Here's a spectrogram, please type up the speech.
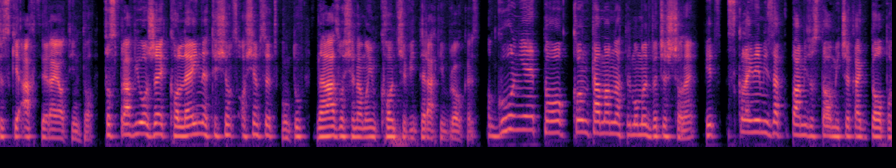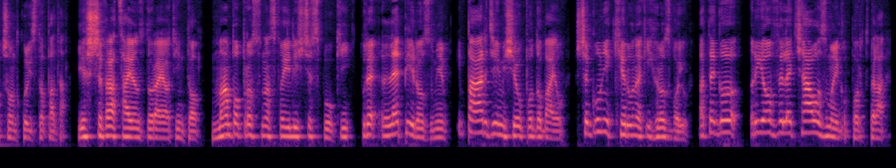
wszystkie akcje Rio Tinto, co sprawiło, że kolejne 1800 funtów znalazło się na moim koncie w Interactive Brokers. Ogólnie to konta mam na ten moment wyczyszczone, więc z kolejnymi zakupami zostało mi czekać do początku listopada. Jeszcze wracając do Rio Tinto, mam po prostu na swojej liście spółki, które lepiej rozumiem i bardziej mi się podobają, szczególnie kierunek ich rozwoju. Dlatego Rio wyleciało z mojego portfela.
